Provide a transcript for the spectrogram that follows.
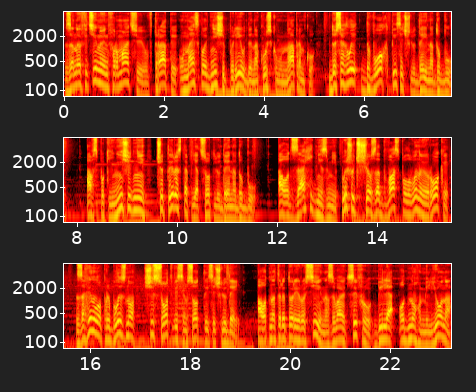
За неофіційною інформацією, втрати у найскладніші періоди на Курському напрямку досягли двох тисяч людей на добу, а в спокійніші дні 400-500 людей на добу. А от західні змі пишуть, що за два з половиною роки загинуло приблизно 600-800 тисяч людей. А от на території Росії називають цифру біля 1 мільйона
